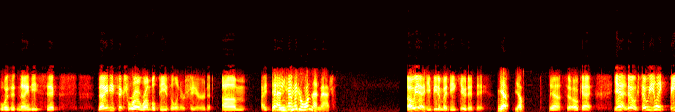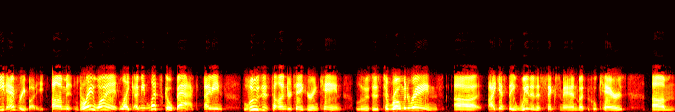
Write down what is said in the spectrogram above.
was it '96? '96 Royal Rumble Diesel interfered. Um, I, yeah, and Taker won that match. oh yeah, he beat him by DQ, didn't he? Yep, yep. Yeah, so okay. Yeah, no, so he like beat everybody. Um Bray Wyatt, like I mean, let's go back. I mean, loses to Undertaker and Kane, loses to Roman Reigns. Uh I guess they win in a six man, but who cares? Um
